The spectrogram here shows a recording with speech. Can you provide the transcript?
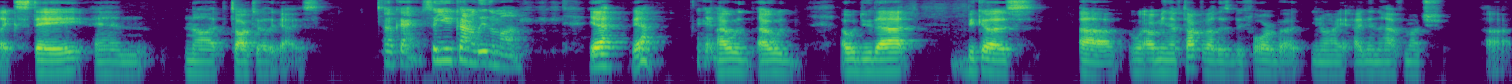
like stay and not talk to other guys. okay so you kind of lead them on Yeah, yeah. Okay. I would, I would, I would do that because, uh, I mean, I've talked about this before, but you know, I, I didn't have much uh,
